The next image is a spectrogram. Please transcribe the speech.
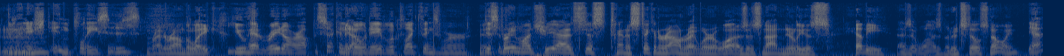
diminished in places. Right around the lake. You had radar up a second Yeah. ago, Dave. Looked like things were It's pretty much, yeah, it's just kind of sticking around right where it was. It's not nearly as heavy as it was, but it's still snowing. Yeah.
